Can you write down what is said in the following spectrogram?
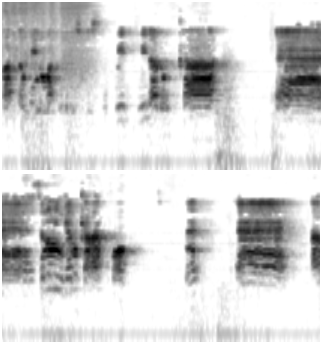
lá também no do Sul, Guirarocá, é, se eu não me engano, Caracó. Né? É, a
